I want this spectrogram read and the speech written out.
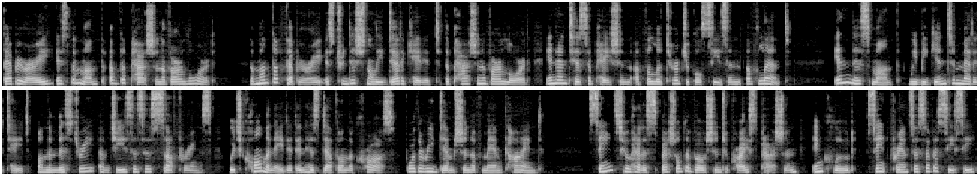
February is the month of the Passion of our Lord. The month of February is traditionally dedicated to the Passion of our Lord in anticipation of the liturgical season of Lent. In this month, we begin to meditate on the mystery of Jesus' sufferings, which culminated in his death on the cross for the redemption of mankind. Saints who had a special devotion to Christ's Passion include Saint Francis of Assisi,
